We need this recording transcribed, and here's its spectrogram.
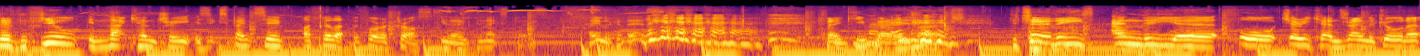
If the fuel in that country is expensive, I fill up before I cross, you know, the next place. Hey, look at this. Thank you very much. The two of these and the uh, four jerry cans round the corner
